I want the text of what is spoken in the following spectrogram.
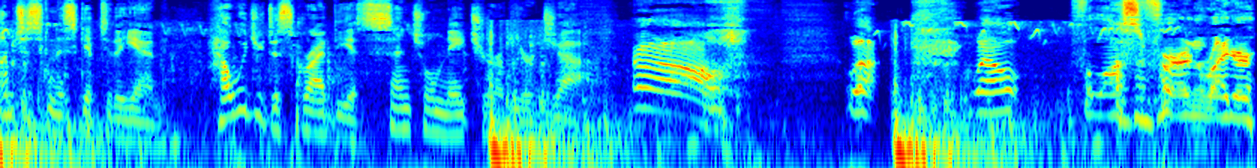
I'm just gonna skip to the end. How would you describe the essential nature of your job? Oh, well, well, philosopher and writer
